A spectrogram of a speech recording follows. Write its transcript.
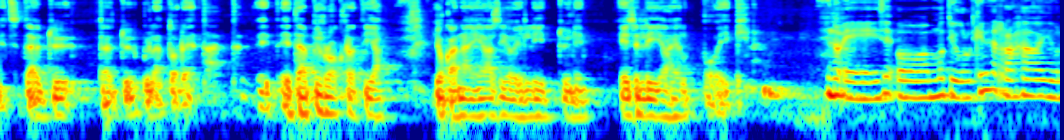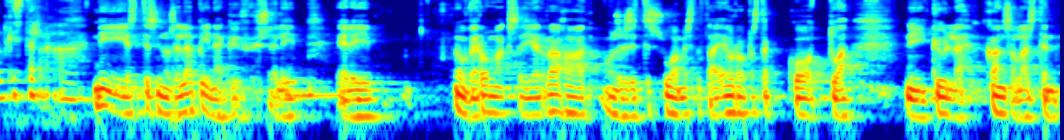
että se täytyy, täytyy kyllä todeta, että ei, ei tämä byrokratia, joka näihin asioihin liittyy, niin ei se liian helppoa ikinä. No ei se ole, mutta julkinen raha on julkista rahaa. Niin, ja sitten siinä on se läpinäkyvyys, eli, eli no, veronmaksajien rahaa, on se sitten Suomesta tai Euroopasta koottua, niin kyllä kansalaisten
